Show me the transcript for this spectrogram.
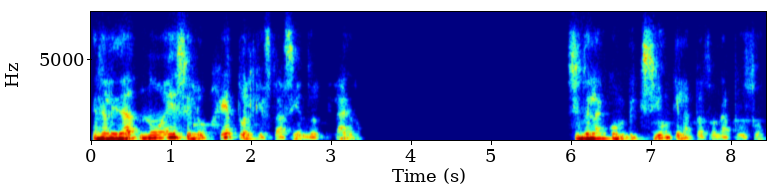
en realidad no es el objeto el que está haciendo el milagro, sino la convicción que la persona puso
